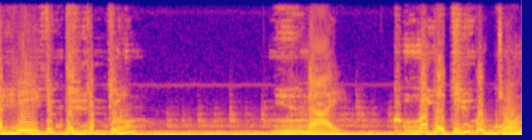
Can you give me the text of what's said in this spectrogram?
万岁！Khanh Hy đích thân chấp chính Ngài có thể tiến cung rồi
